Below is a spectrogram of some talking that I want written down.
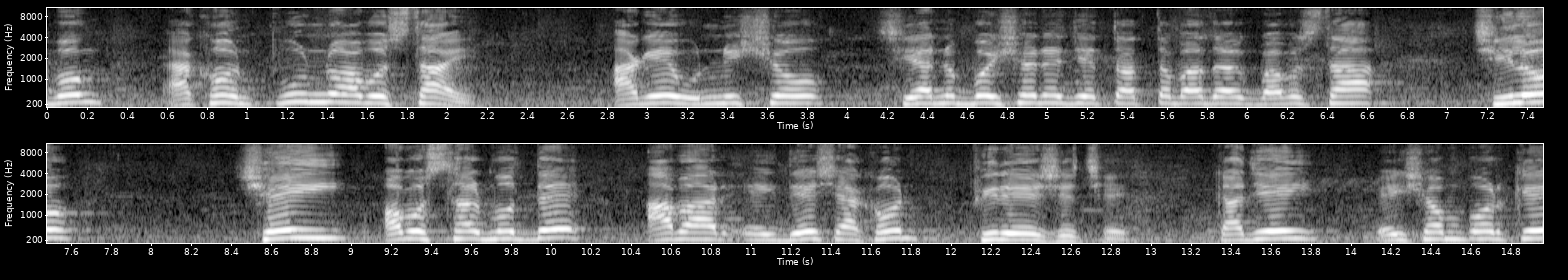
এবং এখন পূর্ণ অবস্থায়, আগে উনিশশো ছিয়ানব্বই সনে যে তত্ত্বাবধায়ক ব্যবস্থা ছিল, সেই অবস্থার মধ্যে আবার এই দেশ এখন ফিরে এসেছে। কাজেই এই সম্পর্কে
